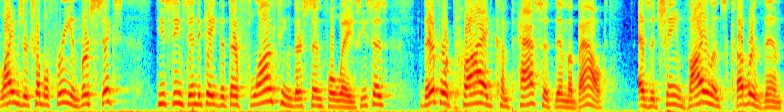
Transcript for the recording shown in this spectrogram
lives are trouble free. In verse 6, he seems to indicate that they're flaunting their sinful ways. He says, Therefore, pride compasseth them about as a chain, violence covereth them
